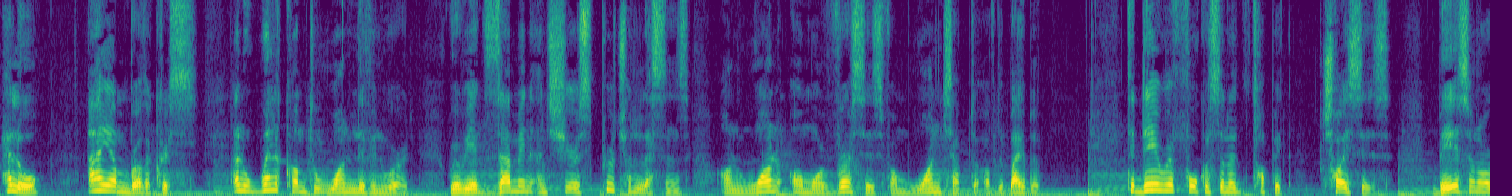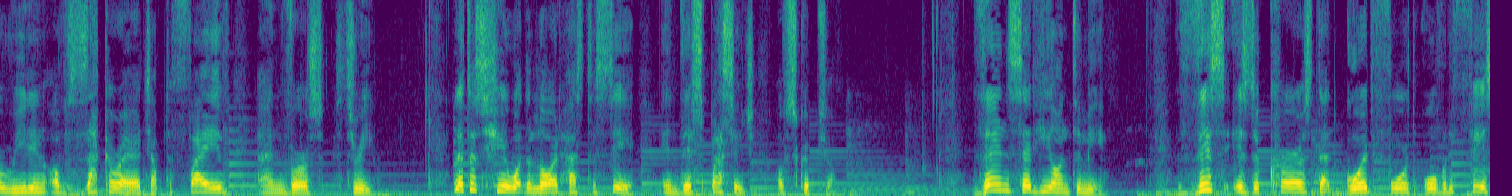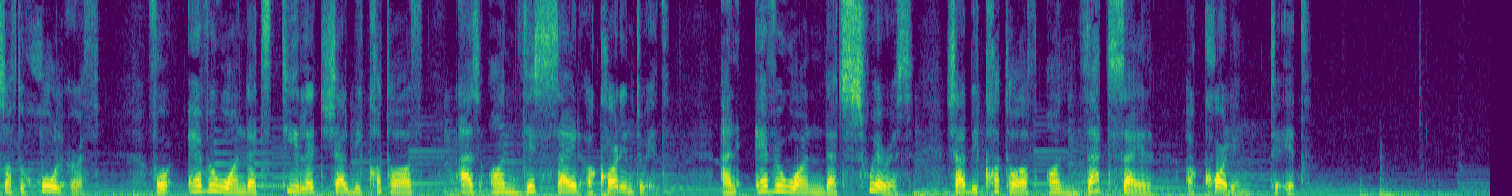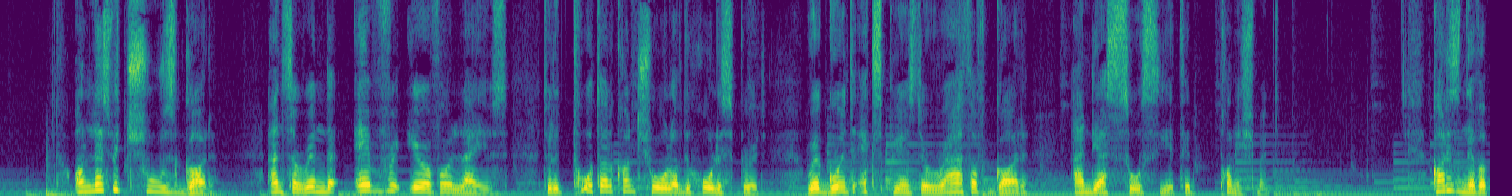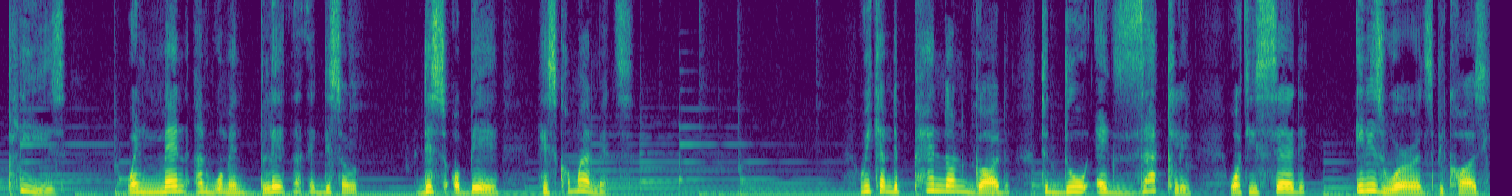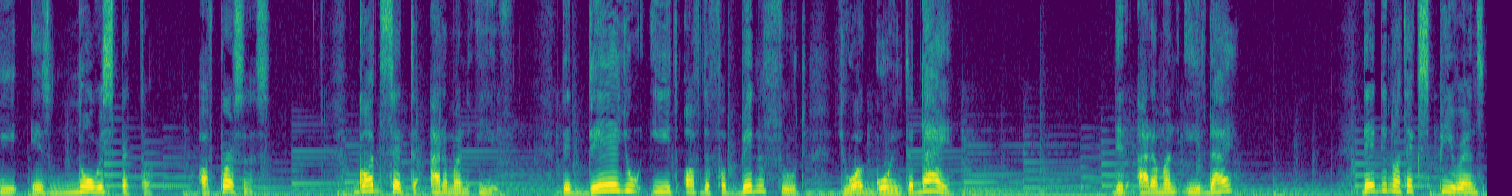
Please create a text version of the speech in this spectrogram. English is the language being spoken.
Hello, I am Brother Chris, and welcome to One Living Word, where we examine and share spiritual lessons on one or more verses from one chapter of the Bible. Today we're focused on the topic choices, based on our reading of Zechariah chapter 5 and verse 3. Let us hear what the Lord has to say in this passage of Scripture. Then said he unto me, This is the curse that goeth forth over the face of the whole earth. For everyone that stealeth shall be cut off as on this side according to it, and everyone that sweareth shall be cut off on that side according to it. Unless we choose God and surrender every area of our lives to the total control of the Holy Spirit, we're going to experience the wrath of God and the associated punishment. God is never pleased when men and women blatantly diso- disobey His commandments. We can depend on God to do exactly what He said in His words because He is no respecter of persons. God said to Adam and Eve, The day you eat of the forbidden fruit, you are going to die. Did Adam and Eve die? They did not experience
